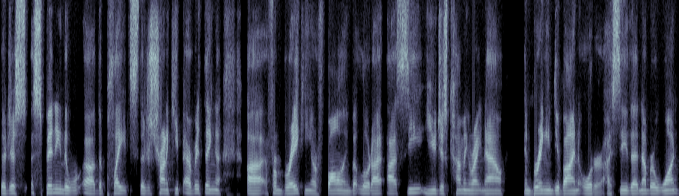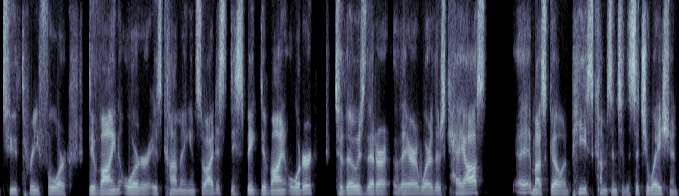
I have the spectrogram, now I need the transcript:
they're just spinning the uh, the plates. They're just trying to keep everything uh, from breaking or falling. But Lord, I, I see you just coming right now and bringing divine order. I see that number one, two, three, four, divine order is coming. And so I just speak divine order to those that are there where there's chaos it must go and peace comes into the situation.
